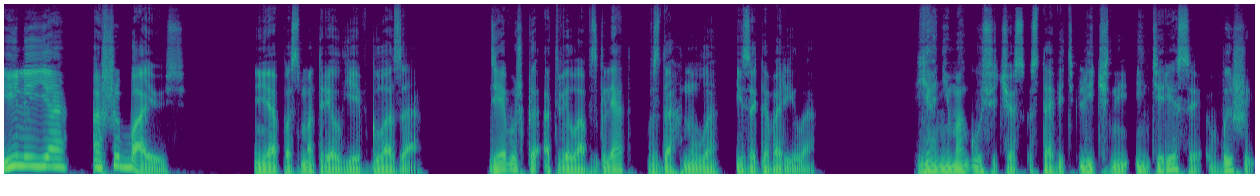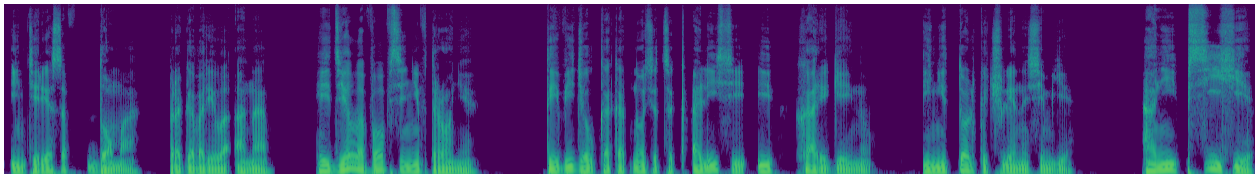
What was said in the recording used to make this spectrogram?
Или я ошибаюсь?» Я посмотрел ей в глаза. Девушка отвела взгляд, вздохнула и заговорила. «Я не могу сейчас ставить личные интересы выше интересов дома», проговорила она. «И дело вовсе не в троне. Ты видел, как относятся к Алисии и Харригейну. И не только члены семьи. Они психи.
